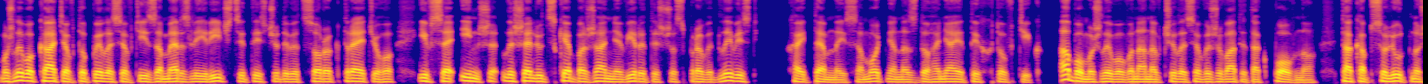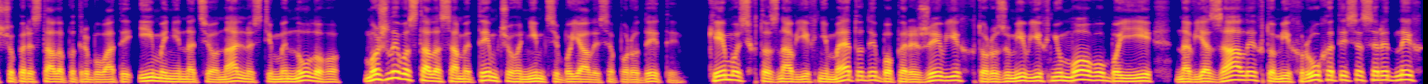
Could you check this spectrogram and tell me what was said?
Можливо, Катя втопилася в тій замерзлій річці 1943-го і все інше – лише людське бажання вірити, що справедливість хай темна й самотня наздоганяє тих, хто втік. Або, можливо, вона навчилася виживати так повно, так абсолютно, що перестала потребувати імені, національності, минулого. Можливо, стала саме тим, чого німці боялися породити. Кимось, хто знав їхні методи, бо пережив їх, хто розумів їхню мову, бо її нав'язали, хто міг рухатися серед них,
